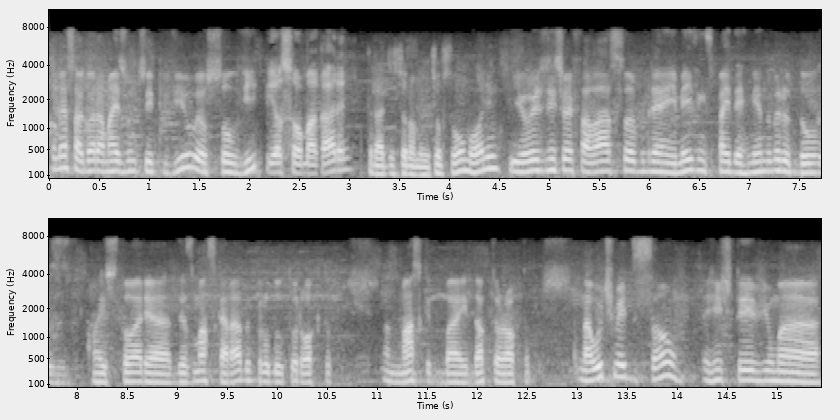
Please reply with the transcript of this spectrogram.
Começa agora mais um Trip View, eu sou o Vi. E eu sou o Magaren. Tradicionalmente eu sou o Mônio. E hoje a gente vai falar sobre a Amazing Spider-Man número 12, com a história desmascarada pelo Dr. Octopus. Unmasked by Dr. Octopus. Na última edição, a gente teve uma,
